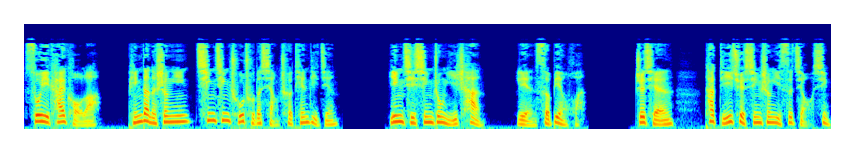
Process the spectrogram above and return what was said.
苏毅开口了，平淡的声音清清楚楚的响彻天地间。殷其心中一颤，脸色变幻。之前他的确心生一丝侥幸，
